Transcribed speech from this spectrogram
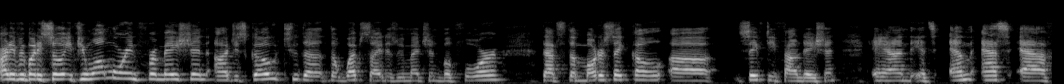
All right, everybody. So if you want more information, uh, just go to the, the website, as we mentioned before. That's the Motorcycle uh, Safety Foundation, and it's msf-usa.org.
